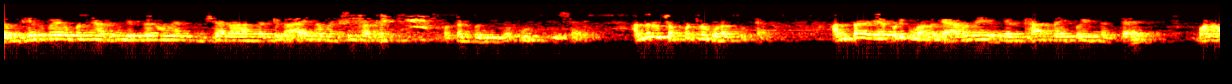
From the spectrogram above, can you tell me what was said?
గంభీరమైన ఉపన్యాసం చెప్పాను నేను చూశారా అన్నట్టుగా ఆయన మనిషి పక్కన పక్కనబందీగా పూర్తి చేశారు. అందరూ చప్పట్లో కూడా కొట్టారు. అంతా ఎప్పటికి వాళ్ళకి ఏమని నిర్ధారణ అయిపోయిందంటే మనం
